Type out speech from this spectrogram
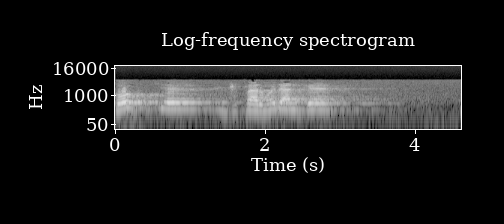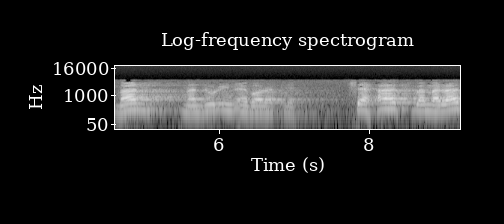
گفت که فرمودن که من منظور این عبارته. صحت و مرض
